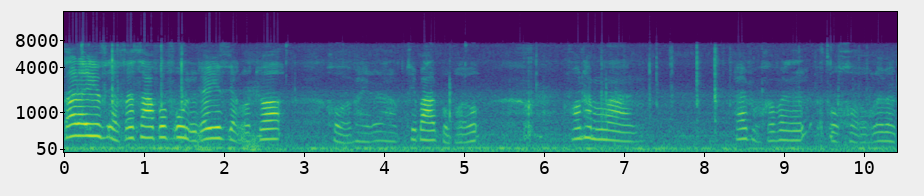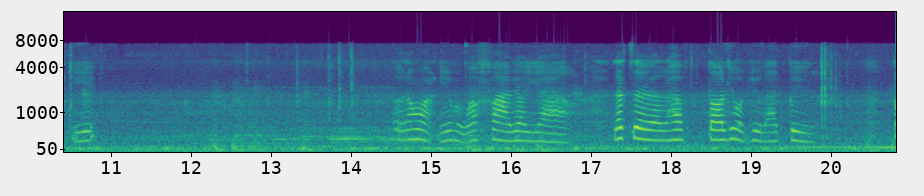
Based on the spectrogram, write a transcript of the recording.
ถ้าได้ยินเสียงซ่าๆฟูๆหรือได้ยินเสียงรถก็ ขออภัยด้วยนะครับ ที่บ้านผมเขาเขาทำงานให้ผมเข้าไปส่งของอะไรแบบนี้แล้วจังหวะนี้ผมว่าฟาร์มยาวๆแล้วเจอนะครับ ตอนที่ผมอยู่ร้านปืน ไป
